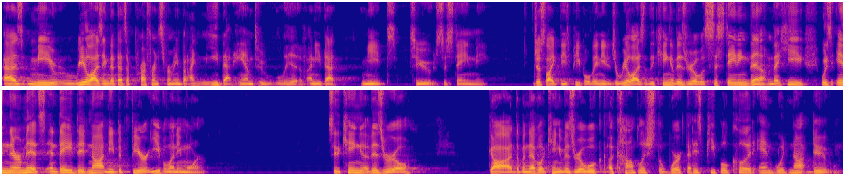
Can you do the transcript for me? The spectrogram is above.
as me realizing that that's a preference for me, but I need that ham to live. I need that meat to sustain me. Just like these people, they needed to realize that the king of Israel was sustaining them, that he was in their midst, and they did not need to fear evil anymore. See, the king of Israel, God, the benevolent king of Israel, will accomplish the work that his people could and would not do.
